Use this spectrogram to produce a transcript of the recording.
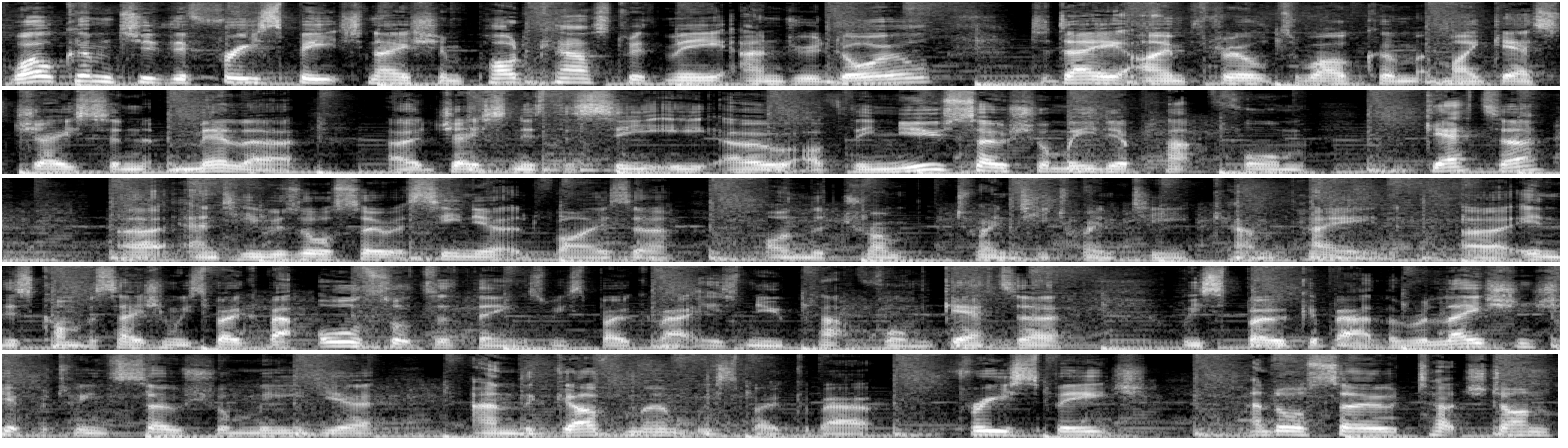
Welcome to the Free Speech Nation podcast with me, Andrew Doyle. Today, I'm thrilled to welcome my guest, Jason Miller. Uh, Jason is the CEO of the new social media platform Gettr, uh, and he was also a senior advisor on the Trump 2020 campaign. Uh, in this conversation, we spoke about all sorts of things. We spoke about his new platform Gettr. We spoke about the relationship between social media and the government. We spoke about free speech, and also touched on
